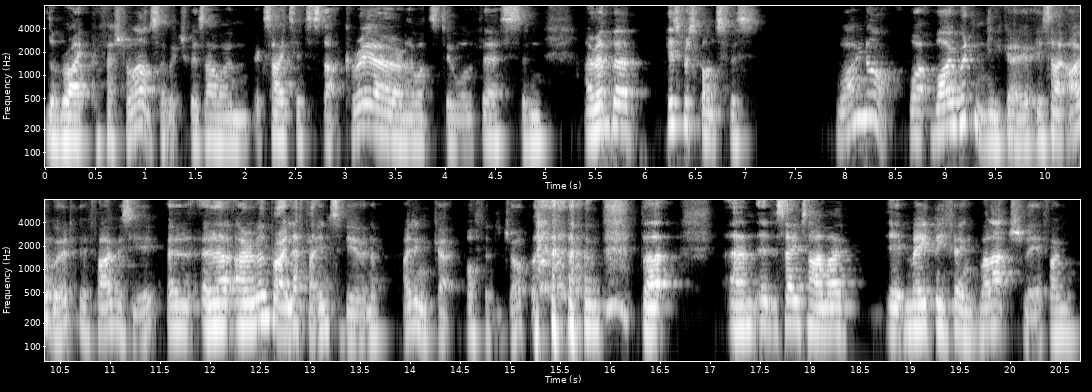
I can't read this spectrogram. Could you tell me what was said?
the right professional answer, which was, "Oh, I'm excited to start a career and I want to do all of this." And I remember his response was, "Why not? Why, why wouldn't you go?" It's like I would if I was you. And, and I, I, remember I left that interview and I, didn't get offered the job, but um, at the same time, I it made me think. Well, actually, if I'm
